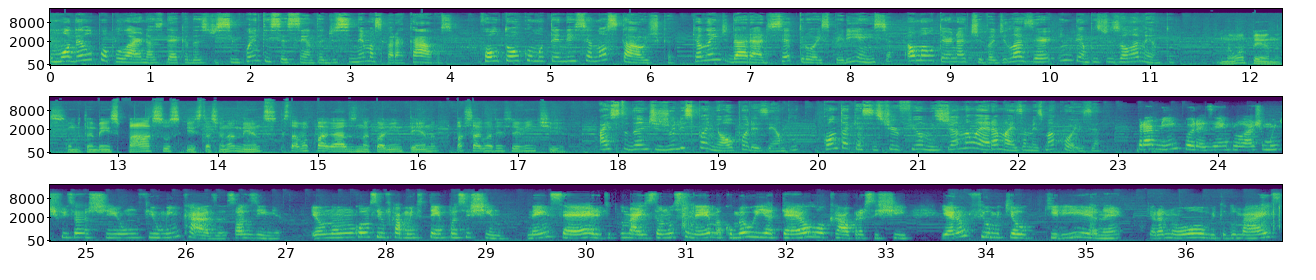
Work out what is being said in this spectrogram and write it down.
O modelo popular nas décadas de 50 e 60 de cinemas para carros voltou como tendência nostálgica, que além de dar ares retrô à experiência, é uma alternativa de lazer em tempos de isolamento. Não apenas, como também espaços e estacionamentos que estavam pagados na quarentena passaram a ter serventia. A estudante Júlia Espanhol, por exemplo, conta que assistir filmes já não era mais a mesma coisa. Para mim, por exemplo, eu acho muito difícil assistir um filme em casa, sozinha. Eu não consigo ficar muito tempo assistindo, nem série e tudo mais. Então, no cinema, como eu ia até o local para assistir, e era um filme que eu queria, né, que era novo e tudo mais,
